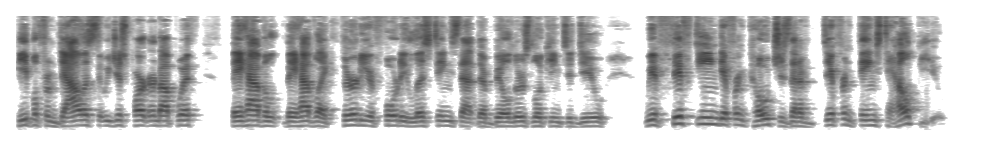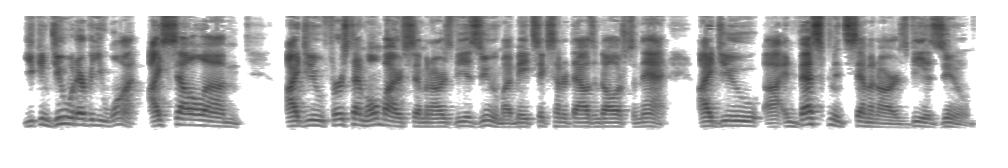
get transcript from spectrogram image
People from Dallas that we just partnered up with, they have a, they have like 30 or 40 listings that their builders looking to do we have 15 different coaches that have different things to help you. You can do whatever you want. I sell, um, I do first time homebuyer seminars via Zoom. I've made $600,000 from that. I do uh, investment seminars via Zoom.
